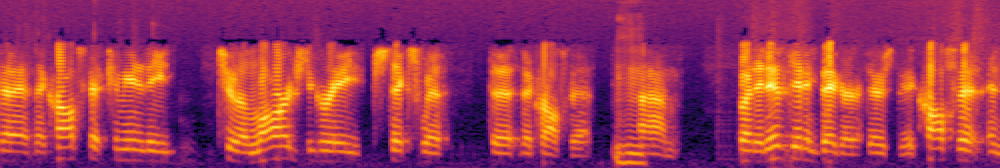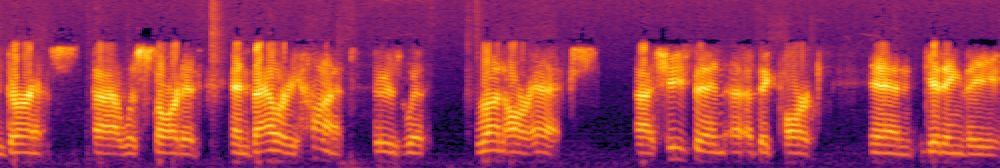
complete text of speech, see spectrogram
the the CrossFit community, to a large degree, sticks with the the CrossFit. Um, but it is getting bigger. There's the CrossFit Endurance uh, was started, and Valerie Hunt, who's with Run RX, uh, she's been a, a big part in getting the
